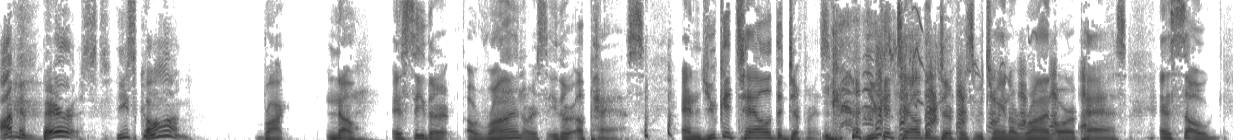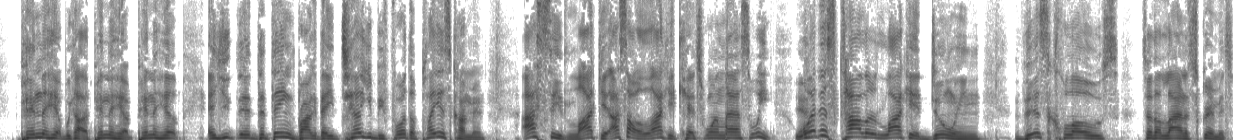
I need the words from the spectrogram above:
I'm embarrassed. He's gone. Brock, no. It's either a run or it's either a pass. And you could tell the difference. You could tell the difference between a run or a pass. And so pin the hip. We call it pin the hip, pin the hip. And you, the, the thing, Brock, they tell you before the play is coming. I see Lockett. I saw Lockett catch one last week. Yeah. What is Tyler Lockett doing this close to the line of scrimmage?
